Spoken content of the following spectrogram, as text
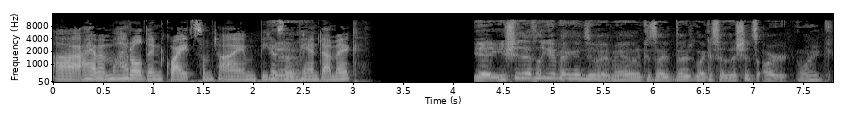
Uh, I haven't modeled in quite some time because of the pandemic. Yeah, you should definitely get back into it, man. Because like, like I said, this shit's art. Like,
